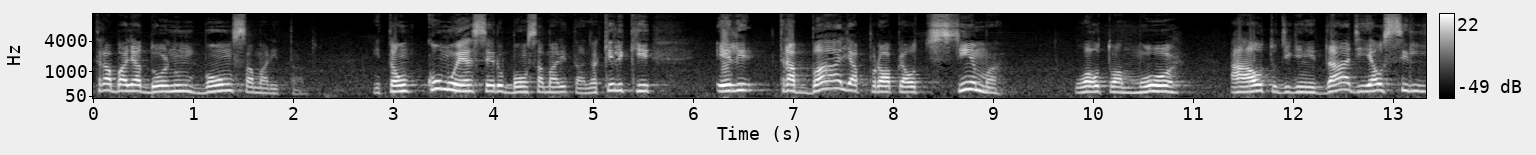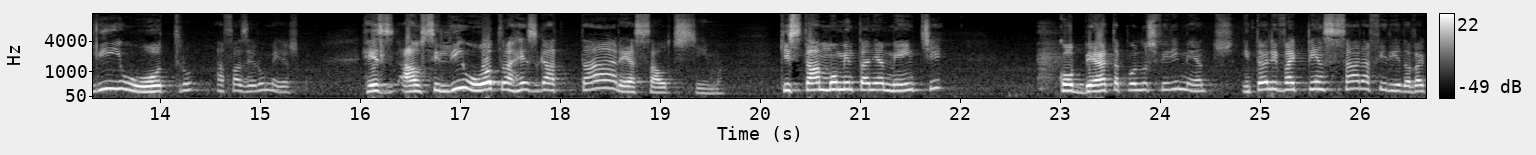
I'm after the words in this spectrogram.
trabalhador num bom samaritano. Então, como é ser o bom samaritano? Aquele que ele trabalha a própria autoestima, o auto-amor, a autodignidade e auxilia o outro a fazer o mesmo. Auxilia o outro a resgatar essa autoestima, que está momentaneamente coberta pelos ferimentos. Então ele vai pensar a ferida, vai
